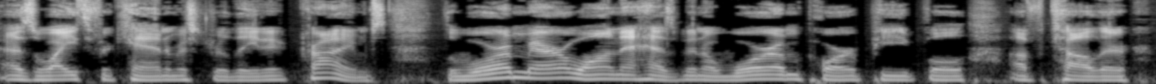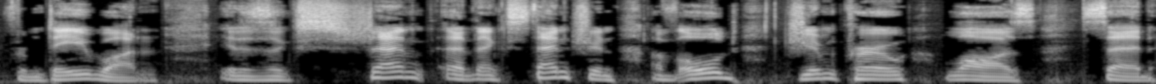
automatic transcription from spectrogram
as whites for cannabis related crimes. The war on marijuana has been a war on poor people of color from day one. It is an extension of old Jim Crow laws, said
